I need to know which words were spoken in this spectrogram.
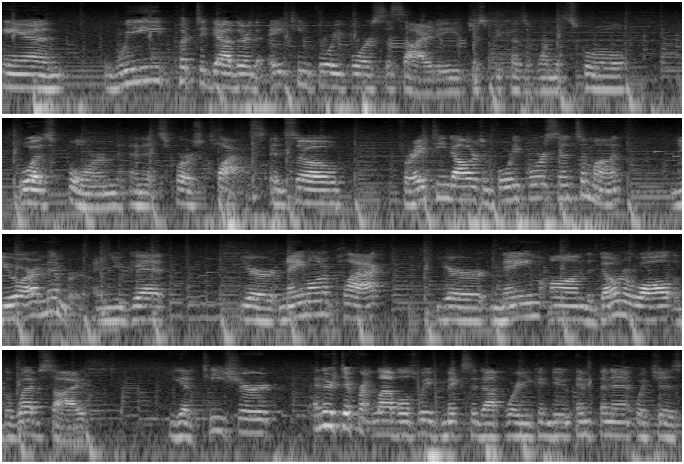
And we put together the 1844 Society just because of when the school was formed and its first class. And so for $18.44 a month, you are a member and you get your name on a plaque, your name on the donor wall of the website. You get a t-shirt, and there's different levels. We've mixed it up where you can do infinite, which is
